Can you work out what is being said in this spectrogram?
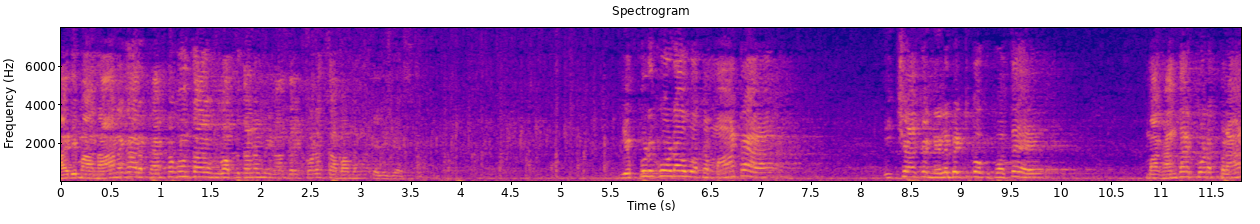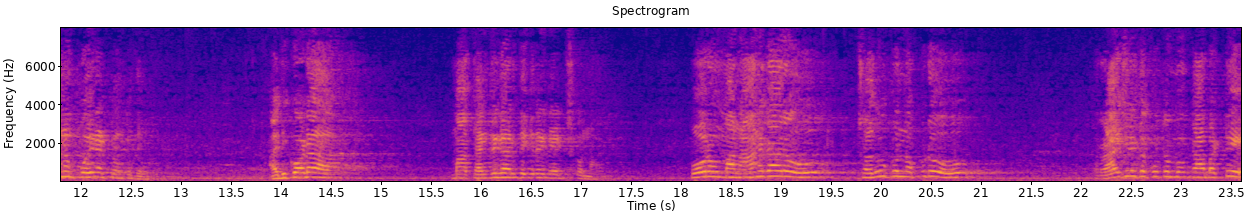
అది మా నాన్నగారు పెంపకం తాలూకు గొప్పతనం మీకు అందరికి కూడా సభాముఖం తెలియజేస్తాం. ఎప్పుడు కూడా ఒక మాట ఇచ్చాక నిలబెట్టుకోకపోతే మాకందరికి కూడా ప్రాణం పోయినట్టు ఉంటుంది. అది కూడా మా తండ్రి గారి దగ్గరే నేర్చుకున్నాం. పూర్వం మా నాన్నగారు చదువుకున్నప్పుడు రాజరిక కుటుంబం కాబట్టి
